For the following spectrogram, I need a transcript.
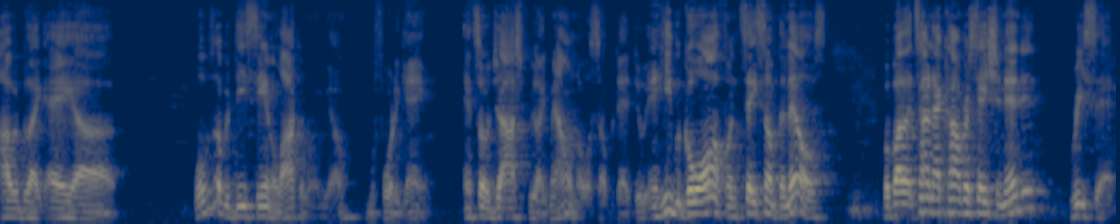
I would be like, "Hey, uh, what was up with DC in the locker room, yo, before the game?" And so Josh would be like, "Man, I don't know what's up with that dude," and he would go off and say something else. But by the time that conversation ended, reset,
